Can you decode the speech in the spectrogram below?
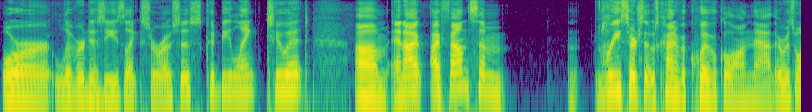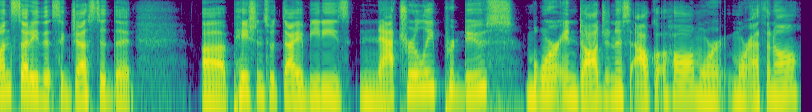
or liver disease like cirrhosis could be linked to it. Um, and I, I found some research that was kind of equivocal on that. There was one study that suggested that uh, patients with diabetes naturally produce more endogenous alcohol, more more ethanol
